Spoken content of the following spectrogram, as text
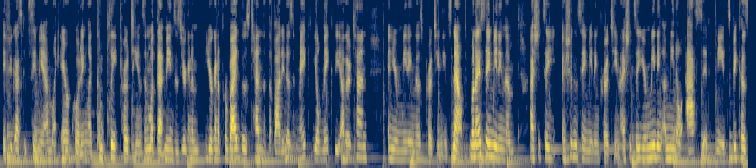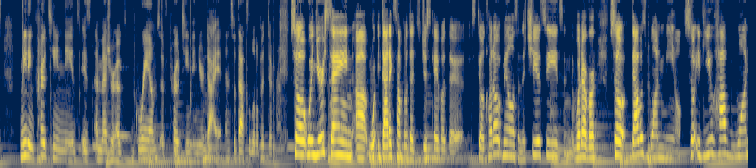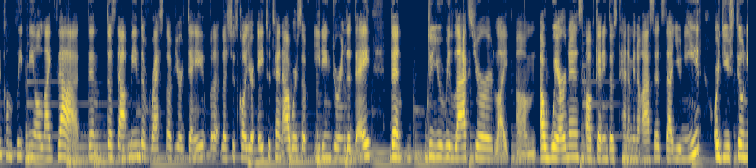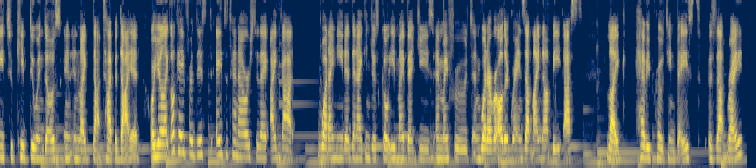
if you guys could see me i'm like air quoting like complete proteins and what that means is you're going to you're going to provide those 10 that the body doesn't make you'll make the other 10 and you're meeting those protein needs. Now when i say meeting them i should say i shouldn't say meeting protein. I should say you're meeting amino acid needs because meeting protein needs is a measure of grams of protein in your diet and so that's a little bit different. So when you're saying uh, that example that you just gave of the steel cut oatmeals and the chia seeds and whatever so that was one meal. So if you have one complete meal like that then does that mean the rest of your day But let's just call your eight to ten hours of eating during the day then do you relax your like um, awareness of getting those 10 amino acids that you need? Or do you still need to keep doing those in, in like that type of diet? Or you're like okay for this 8 to 10 hours today i got what i needed. Then i can just go eat my veggies and my fruits and whatever other grains that might not be as like heavy protein based is that right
